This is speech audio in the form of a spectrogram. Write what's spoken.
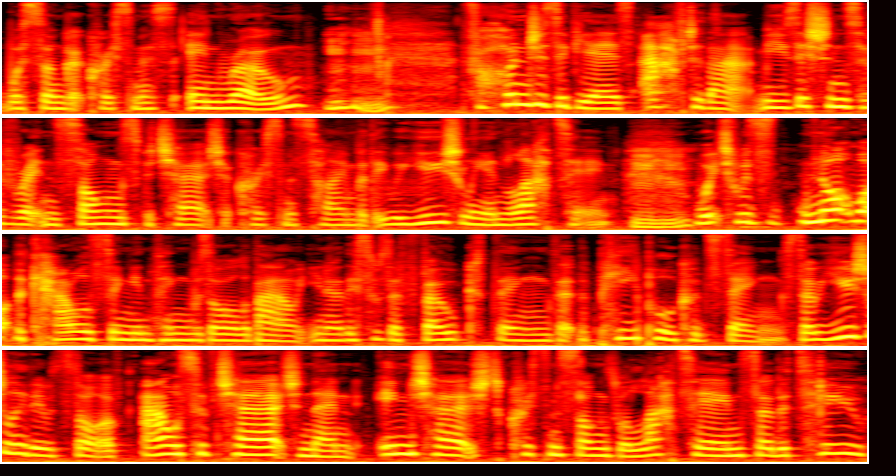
were sung at Christmas in Rome. Mm-hmm. For hundreds of years after that, musicians have written songs for church at Christmas time, but they were usually in Latin, mm-hmm. which was not what the carol singing thing was all about. You know, this was a folk thing that the people could sing. So usually they were sort of out of church and then in church, Christmas songs were Latin. So the two,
